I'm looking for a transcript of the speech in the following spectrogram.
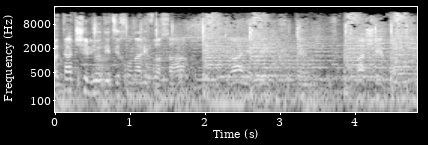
הבת של יהודית, זיכרונה לברכה, אותרה על ידי כוחותינו, חטיבה שבע,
